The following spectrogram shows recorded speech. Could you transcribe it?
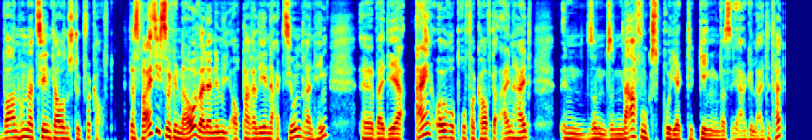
waren 110.000 Stück verkauft. Das weiß ich so genau, weil da nämlich auch parallel eine Aktion dran hing, äh, bei der ein Euro pro verkaufte Einheit in so ein, so ein Nachwuchsprojekt ging, was er geleitet hat.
